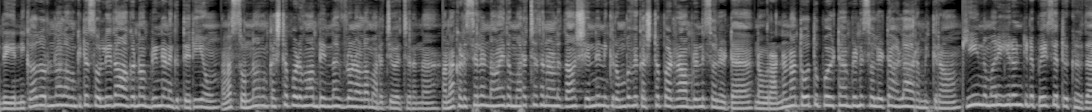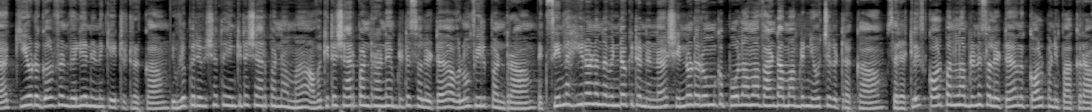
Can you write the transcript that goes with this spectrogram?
இதை என்னைக்காவது ஒரு நாள் அவன் கிட்ட சொல்லி தான் ஆகணும் அப்படின்னு எனக்கு தெரியும். ஆனா சொன்னா அவன் கஷ்டப்படுவான் அப்படின்னு தான் இவ்வளவு நாளா மறைச்சு வச்சிருந்தேன். ஆனா கடைசியில நான் இதை மறைச்சதுனால தான் ஷென் இன்னைக்கு ரொம்ப ரொம்பவே கஷ்டப்படுறான் அப்படின்னு சொல்லிட்டு நான் ஒரு அண்ணனா தோத்து போயிட்டேன் அப்படின்னு சொல்லிட்டு அழ ஆரம்பிக்கிறான். கீ இந்த மாதிரி ஹீரோயின் கிட்ட பேசிட்டு இருக்கிறத கீயோட கேர்ள் ஃபிரெண்ட் வெளியே நின்று கேட்டுட்டு இருக்கா. இவ்வளவு பெரிய விஷயத்த என்கிட்ட ஷேர் பண்ணாம அவகிட்ட ஷேர் பண்றானே அப்படின்னு சொல்லிட்டு அவளும் ஃபீல் பண்றா நெக்ஸ்ட் சீன்ல ஹீரோயின் அந்த விண்டோ கிட்ட நின்று ஷின்னோட ரூமுக்கு போலாமா வேண்டாமா அப்படின்னு யோசிச்சுக்கிட்டு இருக்கா. சரி அட்லீஸ்ட் கால் பண்ணலாம் அப்படின்னு சொல்லிட்டு அவனுக்கு கால் பண்ணி பாக்குறா.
